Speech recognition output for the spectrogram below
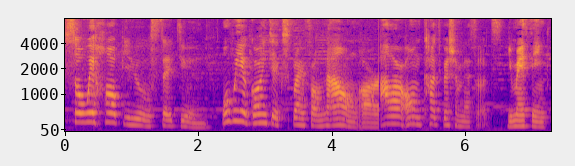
so we hope you stay tuned. What we are going to explain from now on are our own cultivation methods. You may think,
